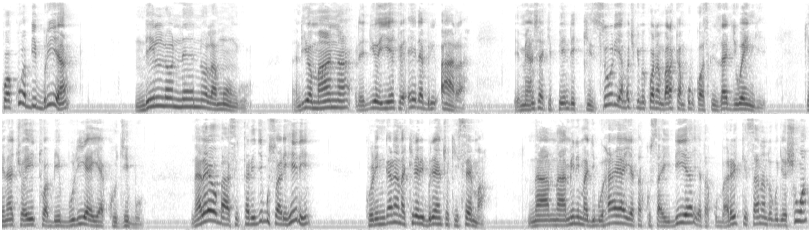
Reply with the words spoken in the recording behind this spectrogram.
kwa kuwa biblia ndilo neno la mungu na ndiyo maana redio yetu ya awr imeanzisha kipindi kizuri ambacho kimekuwa na baraka mkubwa kwa wasikilizaji wengi kinachoitwa biblia ya kujibu. Na leo basi tutalijibu swali hili kulingana na kile biblia inachokisema na naamini majibu haya yatakusaidia yatakubariki sana ndugu joshua.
